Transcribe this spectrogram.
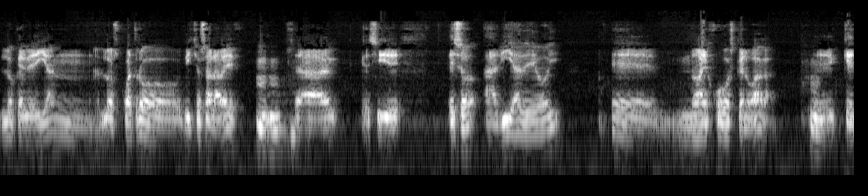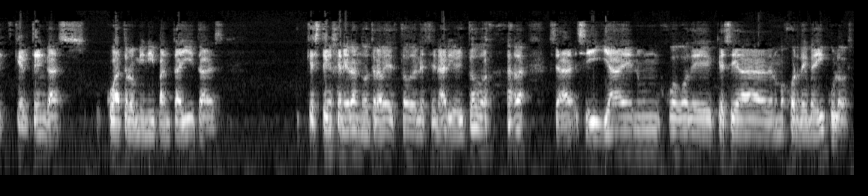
lo que veían los cuatro bichos a la vez. O sea, que si eso a día de hoy eh, no hay juegos que lo hagan. Eh, que, que tengas cuatro mini pantallitas que estén generando otra vez todo el escenario y todo. o sea, si ya en un juego de que sea a lo mejor de vehículos,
